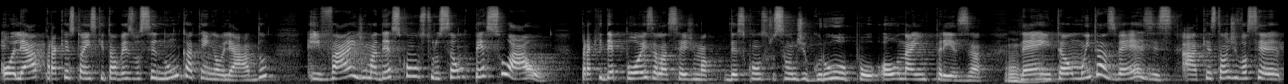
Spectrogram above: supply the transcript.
olhar para questões que talvez você nunca tenha olhado e vai de uma desconstrução pessoal para que depois ela seja uma desconstrução de grupo ou na empresa, uhum. né? Então, muitas vezes, a questão de você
